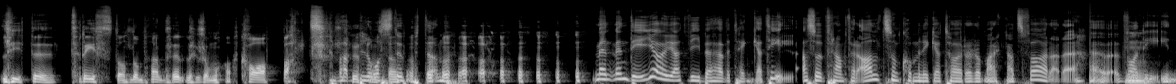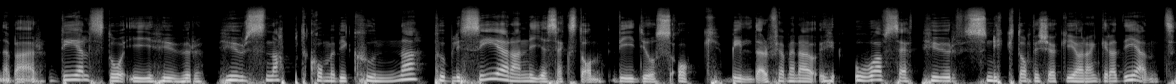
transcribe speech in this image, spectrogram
lite trist om de hade liksom kapat. Bara blåst upp den. Men, men det gör ju att vi behöver tänka till, alltså framför allt som kommunikatörer och marknadsförare, eh, vad mm. det innebär. Dels då i hur, hur snabbt kommer vi kunna publicera 916 videos och bilder? För jag menar, oavsett hur snyggt de försöker göra en gradient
